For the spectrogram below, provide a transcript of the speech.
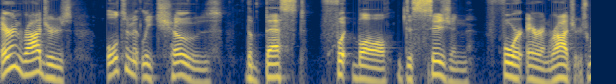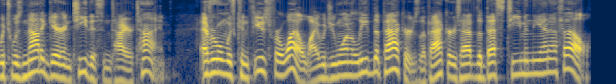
Aaron Rodgers ultimately chose the best football decision for Aaron Rodgers, which was not a guarantee this entire time. Everyone was confused for a while. Why would you want to leave the Packers? The Packers have the best team in the NFL,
